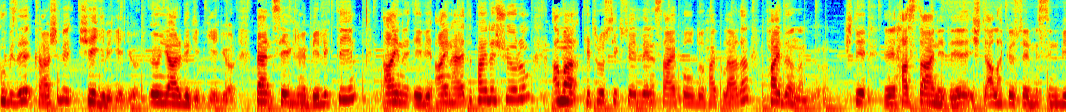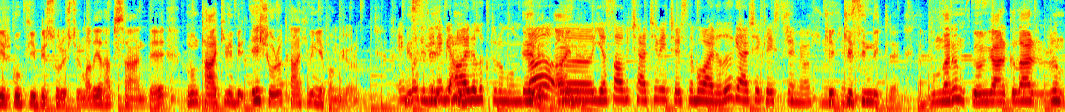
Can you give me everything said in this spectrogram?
bu bize karşı bir şey gibi geliyor. Ön yargı gibi geliyor. Ben sevgilimle birlikteyim. Aynı evi, aynı hayatı paylaşıyorum ama heteroseksüellerin sahip olduğu haklardan faydalanamıyorum. İşte e, hastanede, işte Allah göstermesin bir hukuki bir soruşturmada ya da hapishanede bunun takibini bir eş olarak takibini yapamıyorum. En basitine bir bu. ayrılık durumunda Evet, e, yasal bir çerçeve içerisinde bu ayrılığı gerçekleştiremiyorsunuz. Ke- yani. kesinlikle. Bunların önyargıların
